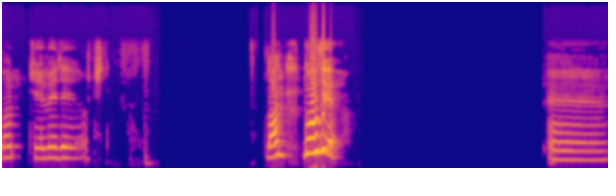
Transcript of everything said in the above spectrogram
Lan CMD açtı. Lan ne oluyor? Ee,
